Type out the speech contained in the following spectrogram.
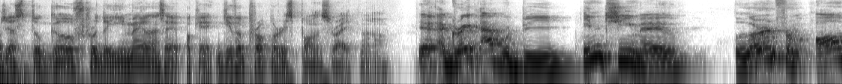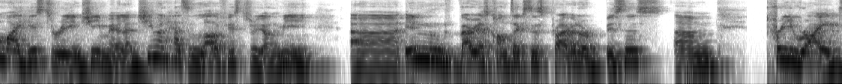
just to go through the email and say, okay, give a proper response right now. Yeah, a great app would be in Gmail, learn from all my history in Gmail, and Gmail has a lot of history on me uh, in various contexts, private or business. Um, pre-write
